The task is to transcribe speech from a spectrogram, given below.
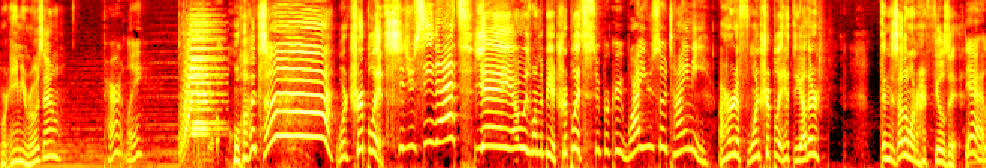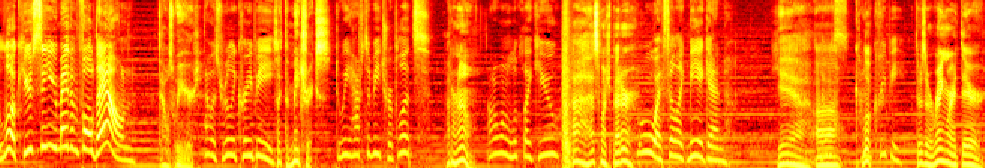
We're Amy Rose now? Apparently. What? Ah! We're triplets. Did you see that? Yay! I always wanted to be a triplet. Super creepy. Why are you so tiny? I heard if one triplet hit the other, then this other one feels it. Yeah, look, you see, you made them fall down. That was weird. That was really creepy. It's like the Matrix. Do we have to be triplets? I don't know. I don't want to look like you. Ah, that's much better. Ooh, I feel like me again. Yeah. Uh, was kinda look. creepy. There's a ring right there.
